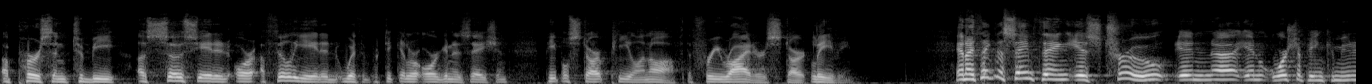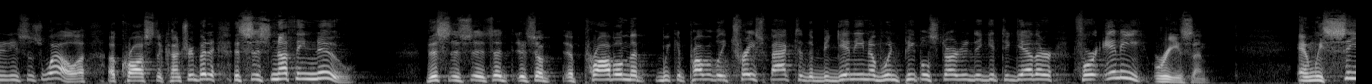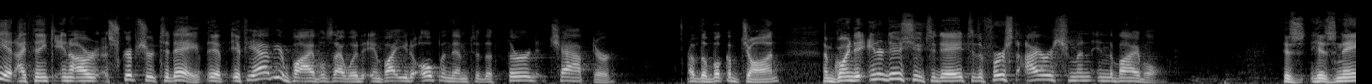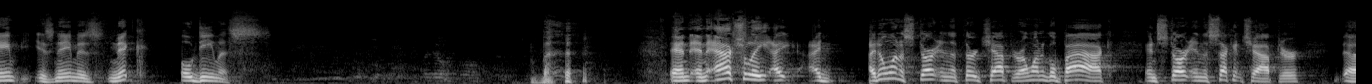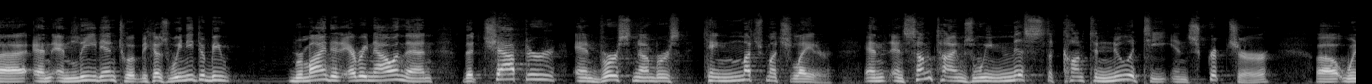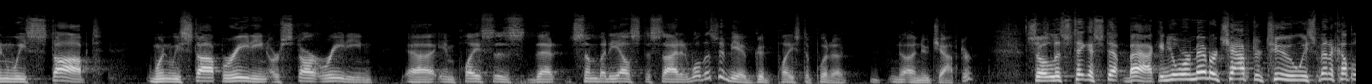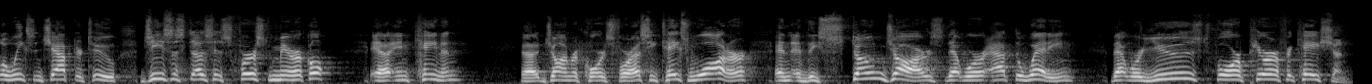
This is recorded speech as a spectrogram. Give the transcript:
a person to be associated or affiliated with a particular organization, people start peeling off. The free riders start leaving. And I think the same thing is true in, uh, in worshiping communities as well uh, across the country, but it, this is nothing new. This is it's a, it's a, a, problem that we could probably trace back to the beginning of when people started to get together for any reason. And we see it, I think, in our scripture today. If, if you have your Bibles, I would invite you to open them to the third chapter of the book of John. I'm going to introduce you today to the first Irishman in the Bible. His, his, name, his name is Nick Odemus. and, and actually, I, I, I don't want to start in the third chapter. I want to go back and start in the second chapter uh, and, and lead into it because we need to be reminded every now and then that chapter and verse numbers came much, much later. And, and sometimes we miss the continuity in Scripture uh, when we stopped, when we stop reading or start reading uh, in places that somebody else decided, well, this would be a good place to put a, a new chapter. So let's take a step back. And you'll remember chapter 2. We spent a couple of weeks in chapter 2. Jesus does his first miracle uh, in Canaan. Uh, John records for us. He takes water and these stone jars that were at the wedding that were used for purification.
